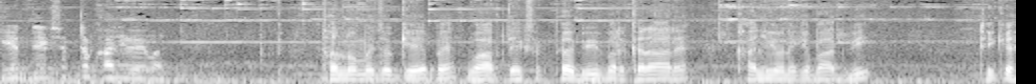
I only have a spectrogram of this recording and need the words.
गेट देख सकते हो खाली हुए बात। नहीं थनों में जो गैप है वो आप देख सकते हो अभी भी बरकरार है। खाली होने के बाद भी ठीक है?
